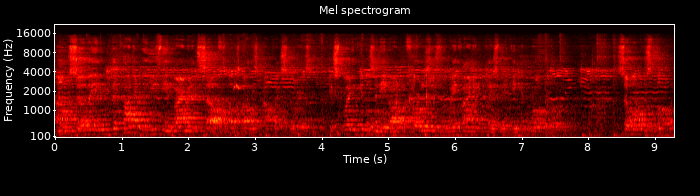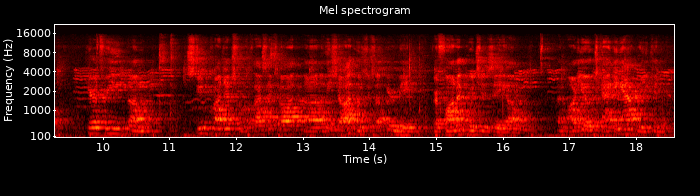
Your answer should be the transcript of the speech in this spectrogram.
Um, so they, the project will use the environment itself to tell these complex stories, exploiting people's innate affordances for wayfinding, placemaking, and world building. Here are three um, student projects from a class I taught. Uh, Ali Shah, who's just up here, made Graphonic, which is a, um, an audio tagging app where you can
